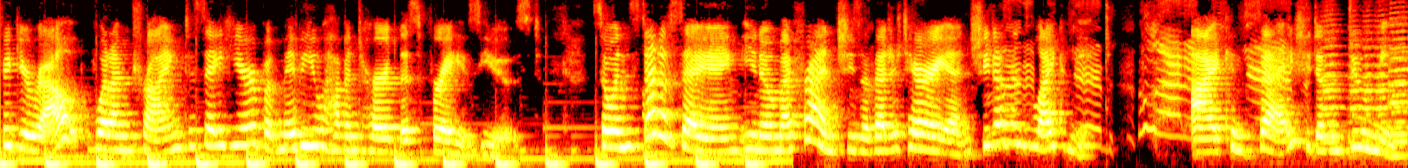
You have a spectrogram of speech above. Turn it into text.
figure out what I'm trying to say here, but maybe you haven't heard this phrase used. So instead of saying, you know, my friend, she's a vegetarian, she doesn't like meat, I can say she doesn't do meat.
